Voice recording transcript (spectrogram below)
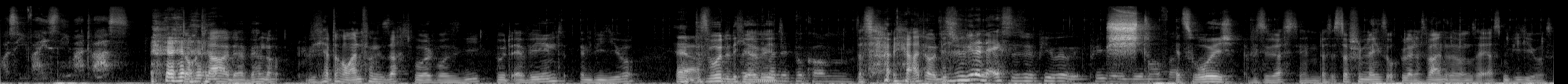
War Z weiß niemand was. doch klar, der, wir haben doch, ich habe doch am Anfang gesagt, World War Z wird erwähnt im Video. Ja. Das wurde nicht erwähnt. mitbekommen. Das er hat auch Das ist nicht. schon wieder eine Exclusive Preview gegeben. Jetzt ruhig. Wieso das denn? Das ist doch schon längst hochgeladen. Das waren unsere ersten Videos.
